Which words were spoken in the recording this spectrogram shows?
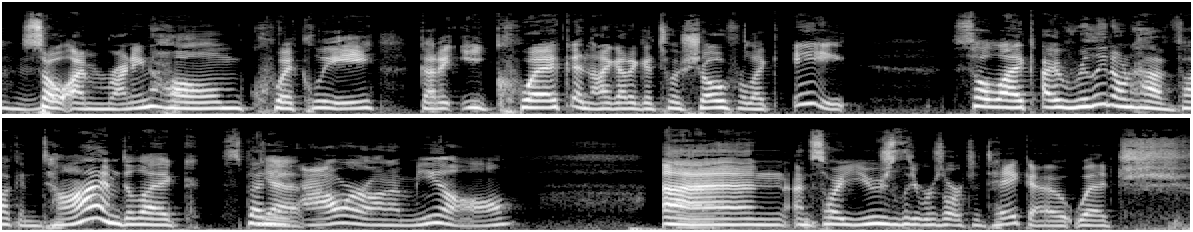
Mm-hmm. So I'm running home quickly, gotta eat quick, and then I gotta get to a show for like eight. So like I really don't have fucking time to like spend Yeah. an hour on a meal. And and so I usually resort to takeout, which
